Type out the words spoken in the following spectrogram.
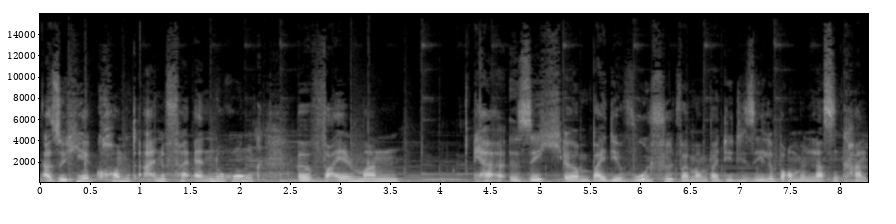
Also hier kommt eine Veränderung, äh, weil man ja, sich ähm, bei dir wohlfühlt, weil man bei dir die Seele baumeln lassen kann.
